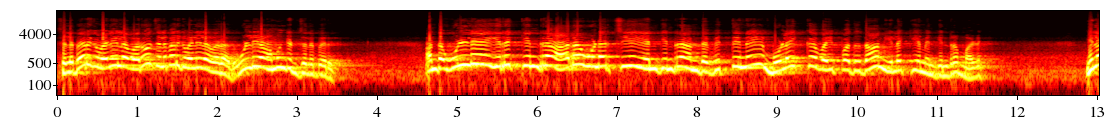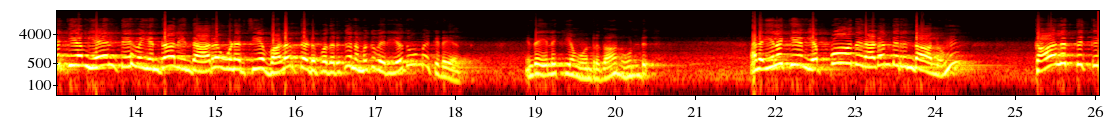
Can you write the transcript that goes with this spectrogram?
சில பேருக்கு வெளியில் வரும் சில பேருக்கு வெளியில் வராது. உள்ளே அமுங்கிடும் சில பேருக்கு. அந்த உள்ளே இருக்கின்ற அற உணர்ச்சி என்கின்ற அந்த வித்தினை முளைக்க வைப்பதுதான் இலக்கியம் என்கின்ற மழை. இலக்கியம் ஏன் தேவை என்றால் இந்த அற உணர்ச்சியை வளர்த்தெடுப்பதற்கு நமக்கு வேறு எதுவுமே கிடையாது. இந்த இலக்கியம் ஒன்றுதான் உண்டு. அந்த இலக்கியம் எப்போது நடந்திருந்தாலும் காலத்துக்கு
